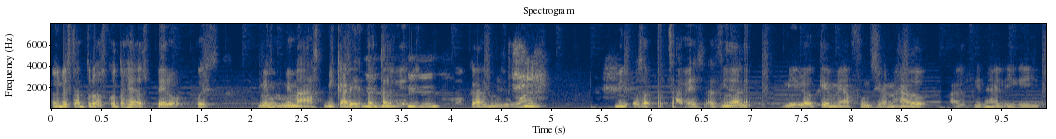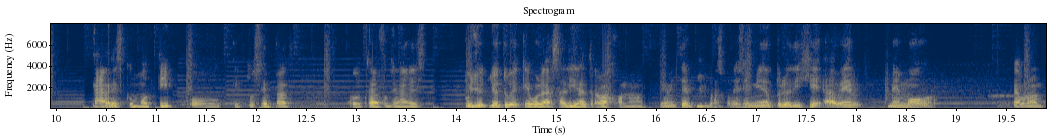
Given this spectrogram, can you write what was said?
donde están todos los contagiados, pero, pues, mi, mi mask, mi careta, tal vez, mis bocas, mis guantes. o sea, ¿sabes? Al final, a mí lo que me ha funcionado, al final, y cada vez como tip, o que tú sepas, o te ha funcionado, es pues yo, yo, tuve que volver a salir al trabajo, ¿no? Obviamente vas con ese miedo, pero dije, a ver, Memo, cabrón,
